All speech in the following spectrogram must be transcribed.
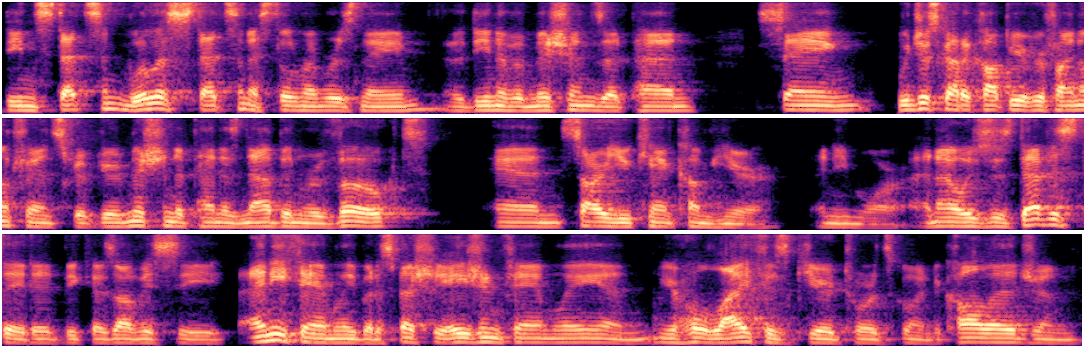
Dean Stetson, Willis Stetson. I still remember his name, the Dean of Admissions at Penn, saying, We just got a copy of your final transcript. Your admission to Penn has now been revoked and sorry, you can't come here anymore. And I was just devastated because obviously any family, but especially Asian family, and your whole life is geared towards going to college and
